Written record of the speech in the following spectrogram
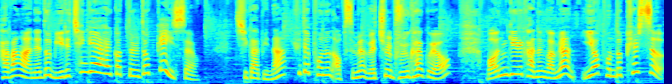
가방 안에도 미리 챙겨야 할 것들도 꽤 있어요. 지갑이나 휴대폰은 없으면 외출 불가고요. 먼 길 가는 거면 이어폰도 필수.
